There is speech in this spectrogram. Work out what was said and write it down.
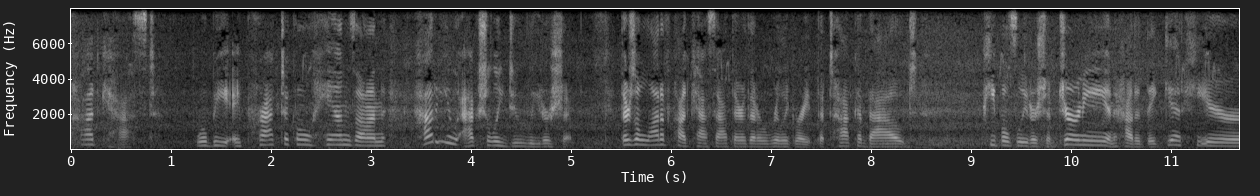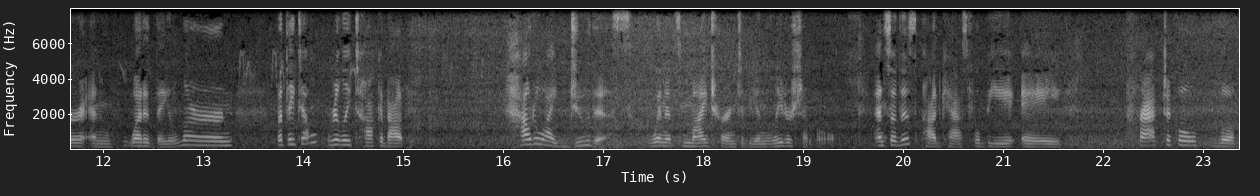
podcast will be a practical, hands on how do you actually do leadership? There's a lot of podcasts out there that are really great that talk about people's leadership journey and how did they get here and what did they learn, but they don't really talk about how do I do this when it's my turn to be in the leadership role? And so this podcast will be a practical look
